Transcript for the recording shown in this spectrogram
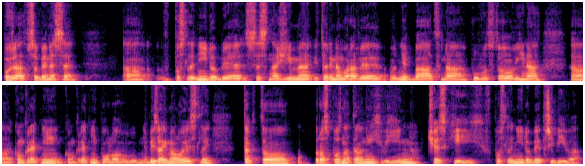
pořád v sobě nese. A v poslední době se snažíme i tady na Moravě hodně dbát na původ toho vína, a konkrétní, konkrétní polohu. Mě by zajímalo, jestli takto rozpoznatelných vín českých v poslední době přibývá.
